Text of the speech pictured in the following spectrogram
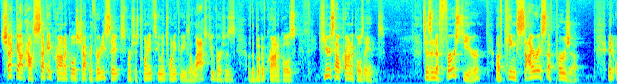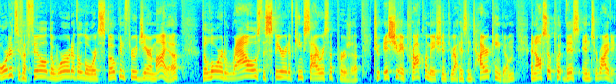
Check out how Second Chronicles chapter 36, verses 22 and 23 is the last two verses of the book of Chronicles. Here's how Chronicles ends. It says, In the first year of King Cyrus of Persia, in order to fulfill the word of the Lord spoken through Jeremiah, the Lord roused the spirit of King Cyrus of Persia to issue a proclamation throughout his entire kingdom and also put this into writing.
